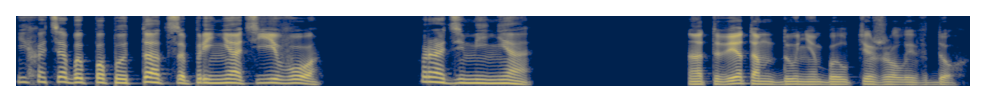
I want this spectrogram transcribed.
и хотя бы попытаться принять его ради меня. Ответом Дуне был тяжелый вдох.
